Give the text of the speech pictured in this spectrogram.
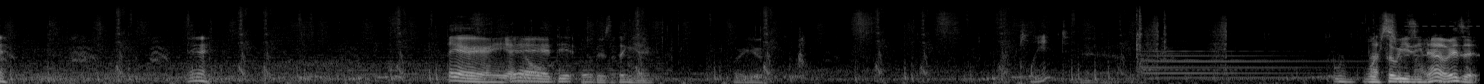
Eh. Eh. There you Yeah, I go. did. Oh, there's a thing here. Where are you? Not so easy now, is it?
